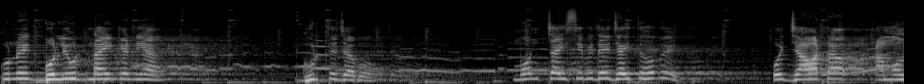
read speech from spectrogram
কোন এক বলিউড নায়িকা নিয়ে ঘুরতে যাব। মন চাইছে বিদায় যাইতে হবে। ওই যাওয়াটা আমল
